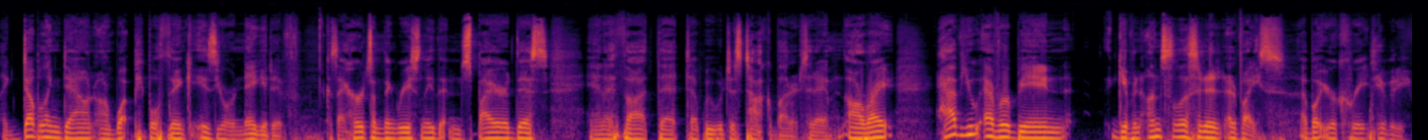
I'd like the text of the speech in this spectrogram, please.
like doubling down on what people think is your negative because I heard something recently that inspired this, and I thought that uh, we would just talk about it today. All right. Have you ever been given unsolicited advice about your creativity?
